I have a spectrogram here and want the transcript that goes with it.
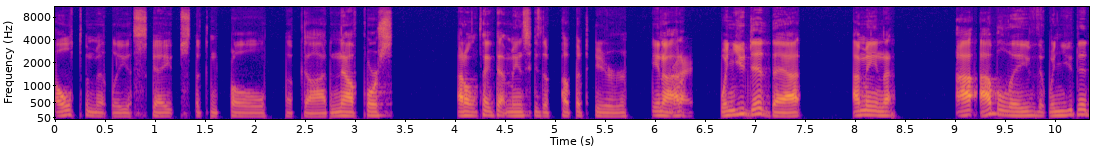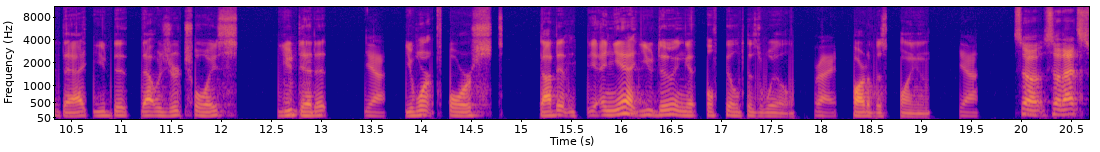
ultimately escapes the control of God. And now, of course, I don't think that means he's a puppeteer. You know, I- Right. when you did that, I mean, I, I believe that when you did that, you did that was your choice. You did it. Mm-hmm. Yeah. You weren't forced. God didn't, and yet you doing it fulfilled His will, Right. part of His plan. Yeah. So so that's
